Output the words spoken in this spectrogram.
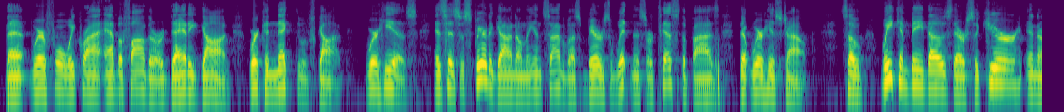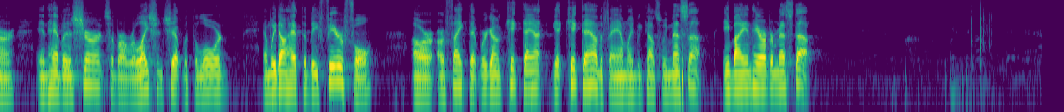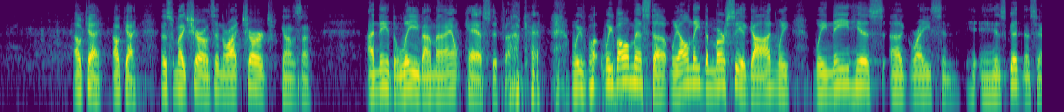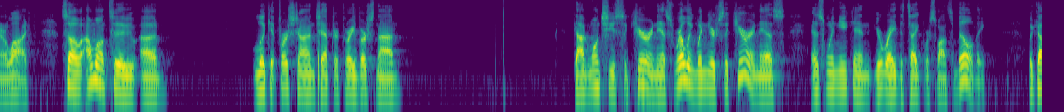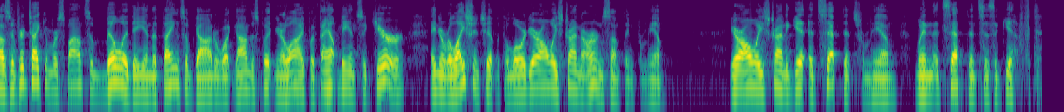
that wherefore we cry, Abba, Father, or Daddy God. We're connected with God. We're His. It says the Spirit of God on the inside of us bears witness or testifies that we're His child. So we can be those that are secure in our and have assurance of our relationship with the Lord, and we don't have to be fearful or, or think that we're going to kick down, get kicked out of the family because we mess up. Anybody in here ever messed up? Okay, okay. Just to make sure I was in the right church because uh, I need to leave. I'm an outcast. If okay, we've we've all messed up. We all need the mercy of God. We we need His uh, grace and His goodness in our life. So I want to uh, look at 1 John chapter three, verse nine. God wants you secure in this. Really, when you're secure in this, is when you can you're ready to take responsibility. Because if you're taking responsibility in the things of God or what God has put in your life without being secure in your relationship with the Lord, you're always trying to earn something from Him. You're always trying to get acceptance from Him when acceptance is a gift.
